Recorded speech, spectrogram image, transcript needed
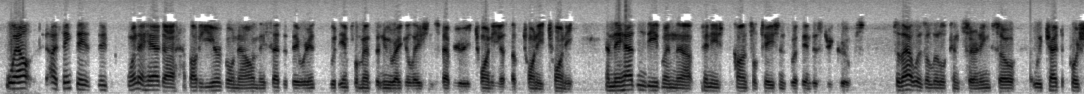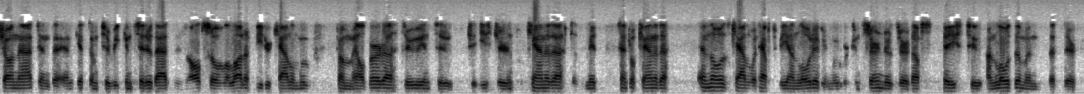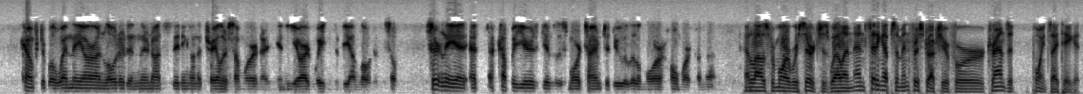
Well, I think they, they went ahead uh, about a year ago now, and they said that they were in, would implement the new regulations February 20th of 2020, and they hadn't even uh, finished consultations with industry groups. So that was a little concerning. So we tried to push on that and and get them to reconsider that. There's also a lot of feeder cattle move from Alberta through into to eastern Canada to mid central Canada and those cattle would have to be unloaded, and we were concerned is there enough space to unload them and that they're comfortable when they are unloaded and they're not sitting on a trailer somewhere in a, in a yard waiting to be unloaded. So certainly a, a couple of years gives us more time to do a little more homework on that. That allows for more research as well and, and setting up some infrastructure for transit points, I take it.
